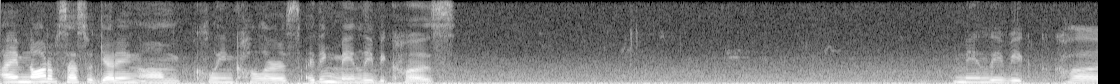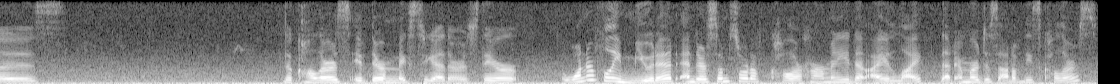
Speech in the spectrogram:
I'm not obsessed with getting um, clean colors. I think mainly because mainly because the colors if they're mixed together they're wonderfully muted and there's some sort of color harmony that I like that emerges out of these colors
